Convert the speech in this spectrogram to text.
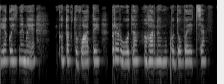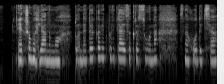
якось з ними контактувати, природа гарно йому подобається. Якщо ми глянемо планету, яка відповідає за красу, вона знаходиться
